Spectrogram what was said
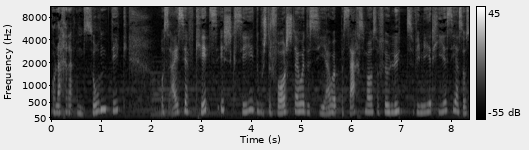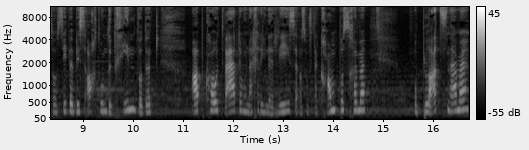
Und nachher am Sonntag, als ICF Kids war, du musst dir vorstellen, dass sie auch etwa sechsmal so viele Leute wie wir hier sind, also so 700 bis 800 Kinder, die dort abgeholt werden und nachher in eine Riesen, also auf den Campus kommen und Platz nehmen.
